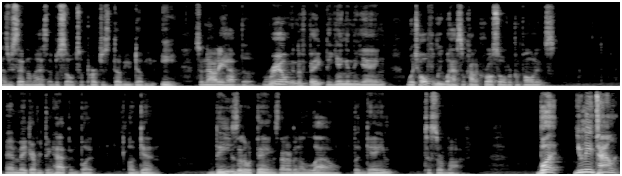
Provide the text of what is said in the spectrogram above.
as we said in the last episode, to purchase WWE. So now they have the real and the fake, the yin and the yang, which hopefully will have some kind of crossover components and make everything happen. But again, these are the things that are going to allow the game to survive. But you need talent.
